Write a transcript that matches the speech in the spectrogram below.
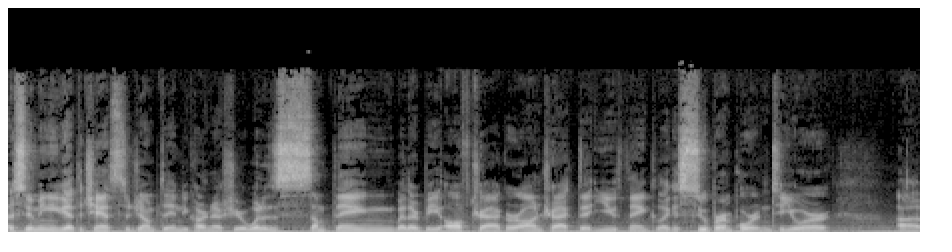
assuming you get the chance to jump to IndyCar next year, what is something, whether it be off track or on track, that you think like is super important to your uh,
